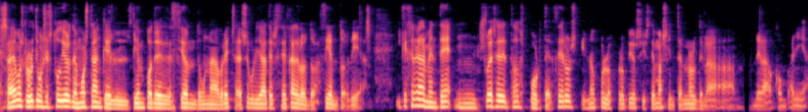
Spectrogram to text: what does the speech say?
sabemos que los últimos estudios demuestran que el tiempo de detección de una brecha de seguridad es cerca de los 200 días y que generalmente mm, suele ser detectados por terceros y no por los propios sistemas internos de la, compañía.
